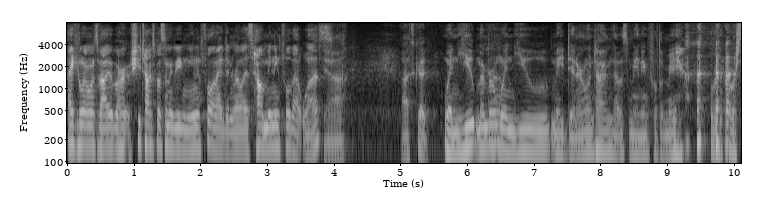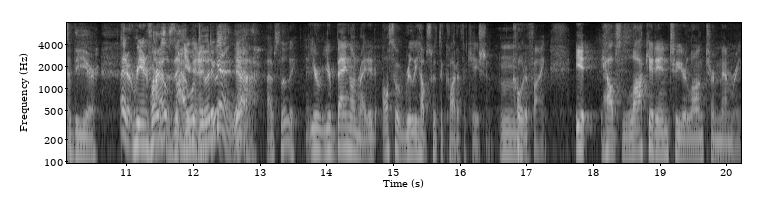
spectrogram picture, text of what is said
I can learn what's valuable to her. If she talks about something being meaningful and I didn't realize how meaningful that was. Yeah. That's good. When you, remember when you made dinner one time? That was meaningful to me over the course of the year. And it reinforces I- that I you're will gonna do it again, yeah. absolutely. You're you're bang on right. It also really helps with the codification, codifying. It helps lock it into your long-term memory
